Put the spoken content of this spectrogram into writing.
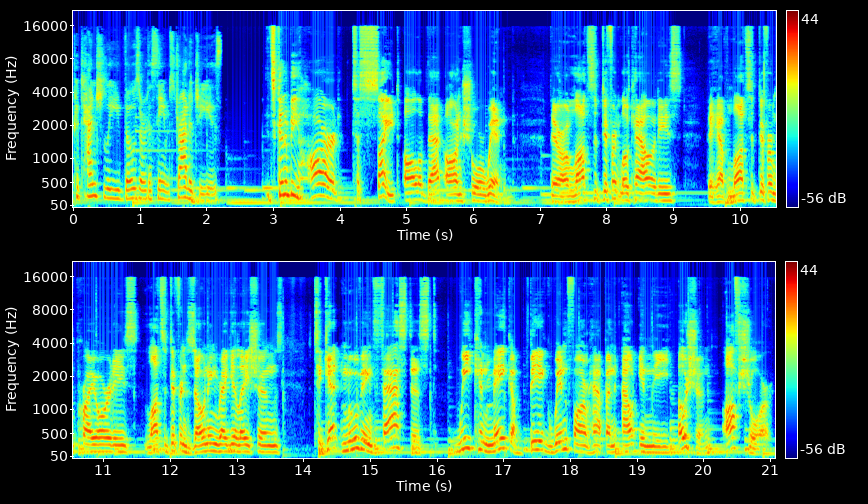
potentially, those are the same strategies. It's going to be hard to site all of that onshore wind. There are lots of different localities. They have lots of different priorities, lots of different zoning regulations. To get moving fastest, we can make a big wind farm happen out in the ocean, offshore.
